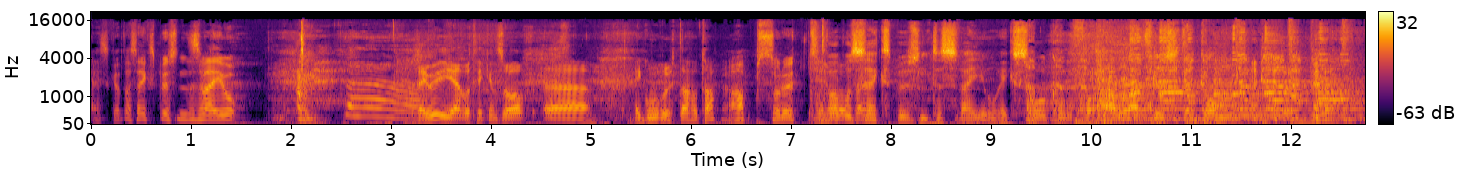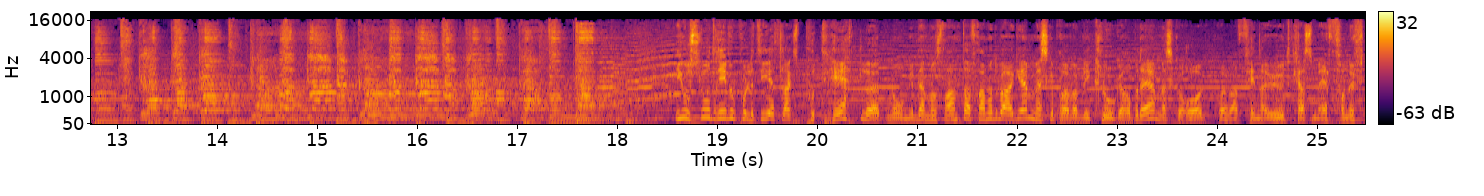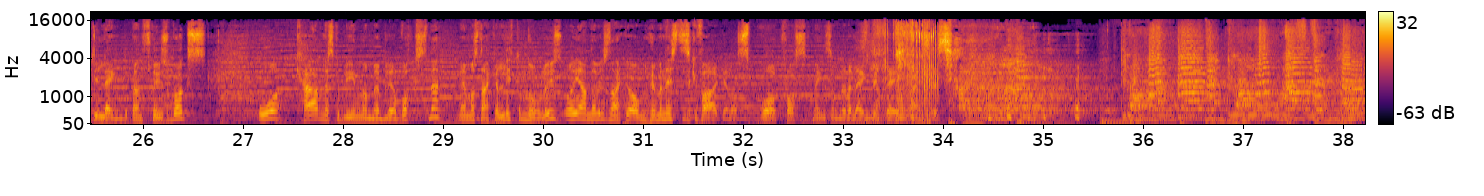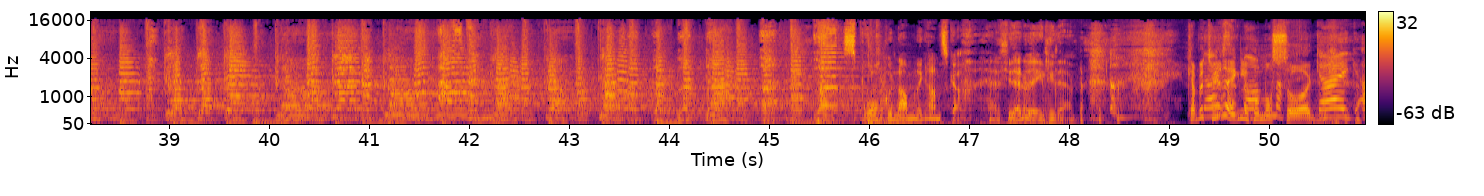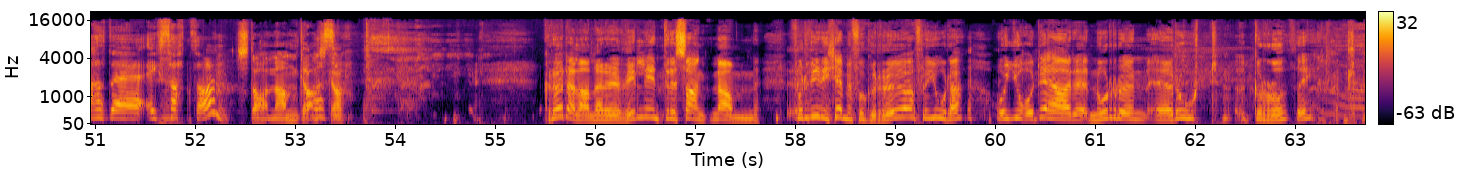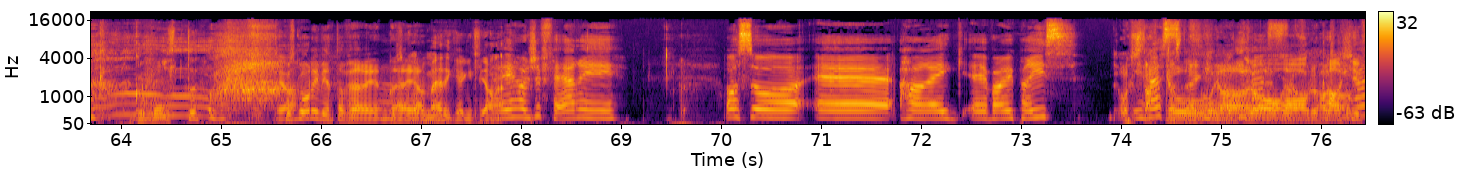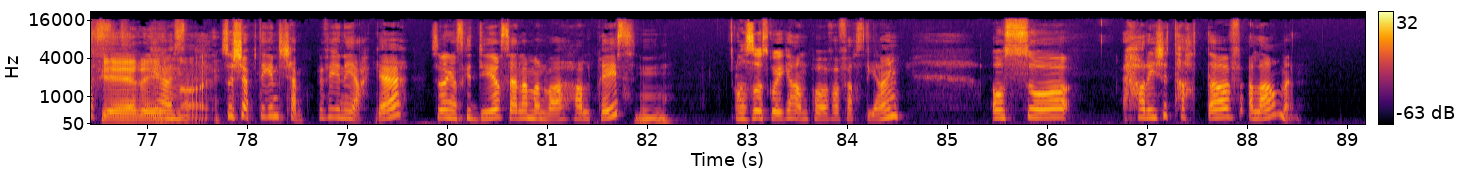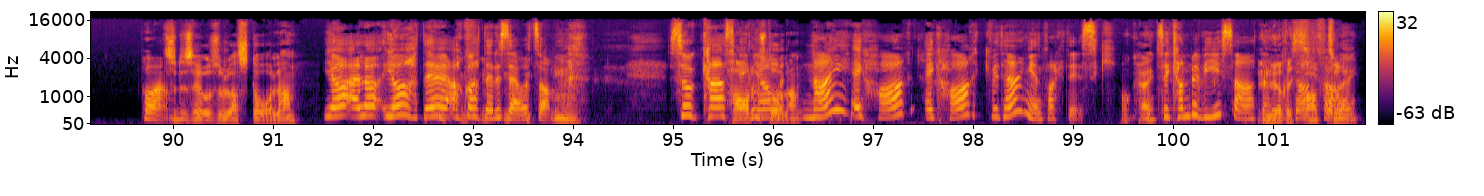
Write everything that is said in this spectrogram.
Jeg skal ta sexbussen til Sveio. Det er jo i erotikkens år eh, en god rute å ta. Absolutt. Jeg var på sexbussen til Sveio. Jeg så hvorfor aller først det kom. I Oslo driver politiet et slags potetløp med unge demonstranter fram og tilbake. Vi skal prøve å bli klokere på det. Vi skal òg prøve å finne ut hva som er fornuftig lengde på en fryseboks. Og hva vi skal bli når vi blir voksne. Vi må snakke litt om nordlys, og Janne vil snakke om humanistiske fag, eller språkforskning, som det vel egentlig er i praksis. Språk- og navnegransker. Er det ikke det du egentlig er? Hva betyr det egentlig hvor vi så Jeg, at eh, jeg satt sånn. Stavnavngransker. Grødaland er et veldig interessant navn, fordi det kommer fra grøa fra jorda, og jo, det er norrøn eh, rot, gråðei. Grolte. Ja. Hvordan går det i vinterferien? Hvordan går det med deg egentlig, Anne? Jeg har jo ikke ferie. Og så eh, har jeg jeg var jo i Paris. Å, I stakkars høst. deg. Ja. I høst. Ja, har- ikke ferie. I høst. Så kjøpte jeg en kjempefin jakke, som var ganske dyr, selv om den var halv pris. Mm. Og så skulle jeg ha den på for første gang. Og så har de ikke tatt av alarmen på den. Så det ser ut som du har stjålet den? Ja, eller Ja, det er akkurat det det ser ut som. Så hva skal Mm. Har du stjålet den? Nei, jeg har, jeg har kvitteringen, faktisk. Okay. Så jeg kan bevise at jeg recito. har For for deg.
